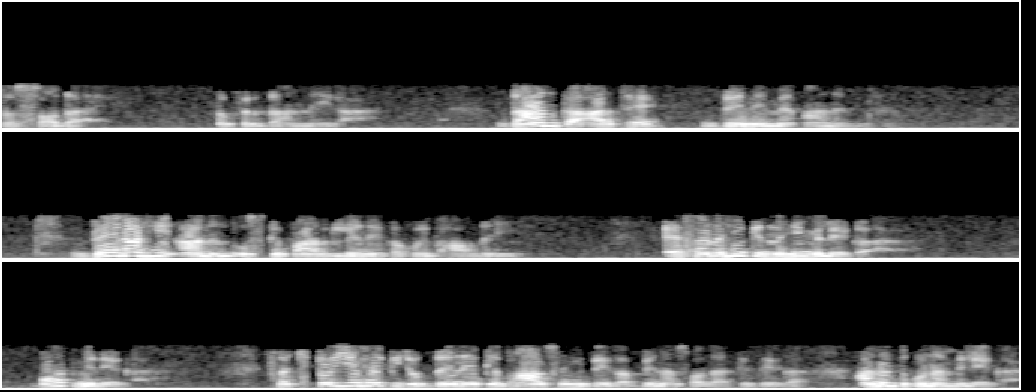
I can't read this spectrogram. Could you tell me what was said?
तो सौदा है तो फिर दान नहीं रहा। दान का अर्थ है, देने में आनंद। देना ही आनंद, उसके पार लेने का कोई भाव नहीं। ऐसा नहीं कि नहीं मिलेगा, बहुत मिलेगा। सच तो यह है कि जो देने के भाव से ही देगा, बिना सौदा के देगा, अनंत गुना मिलेगा।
